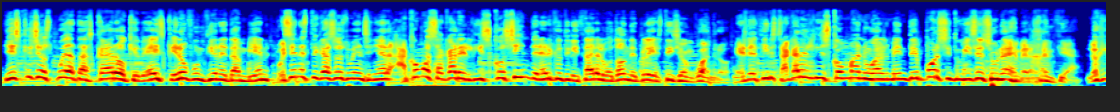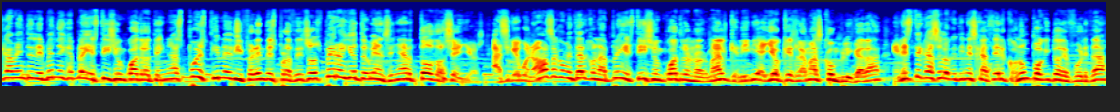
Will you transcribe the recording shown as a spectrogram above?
y es que se os puede atascar o que veáis que no funcione tan bien, pues en este caso os voy a enseñar a cómo sacar el disco sin tener que utilizar el botón de PlayStation 4. Es decir, sacar el disco manualmente por si tuvieses una emergencia. Lógicamente depende de qué PlayStation 4 tengas, pues tiene diferentes procesos, pero yo te voy a enseñar todos ellos. Así que bueno, vamos a comenzar con la PlayStation 4 normal, que diría yo que es la más complicada. En este caso lo que tienes que hacer con un poquito de fuerza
